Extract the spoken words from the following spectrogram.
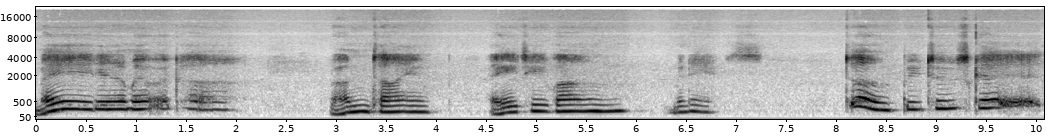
Made in America. Runtime 81 minutes. Don't be too scared.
